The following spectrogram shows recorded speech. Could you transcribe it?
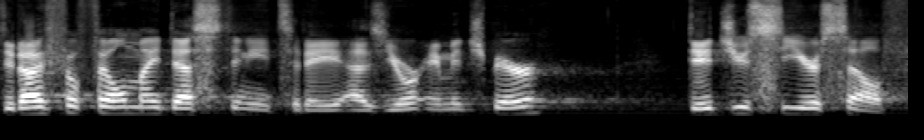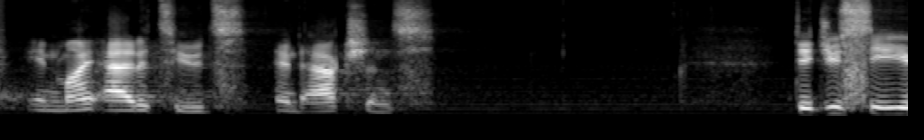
Did I fulfill my destiny today as your image bearer? Did you see yourself in my attitudes and actions? Did you see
